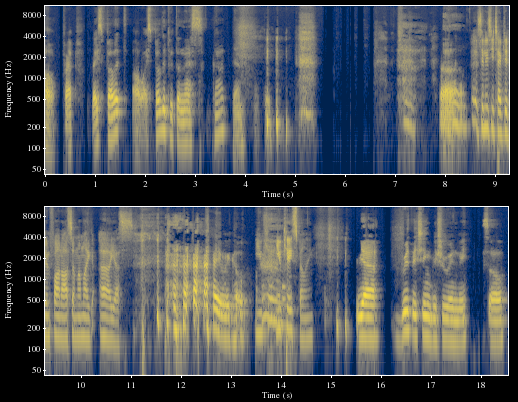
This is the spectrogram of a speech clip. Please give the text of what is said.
Oh crap. Did i spell it? Oh i spelled it with an s. God damn. Okay. uh, as soon as you typed it in font awesome i'm like uh yes. Here we go. UK, UK spelling. Yeah british english ruined me. So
